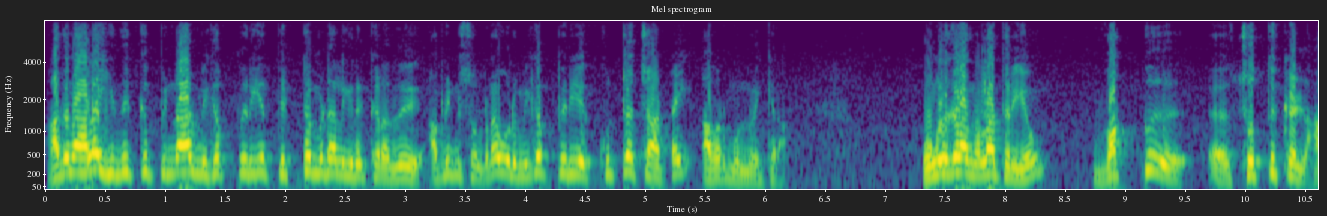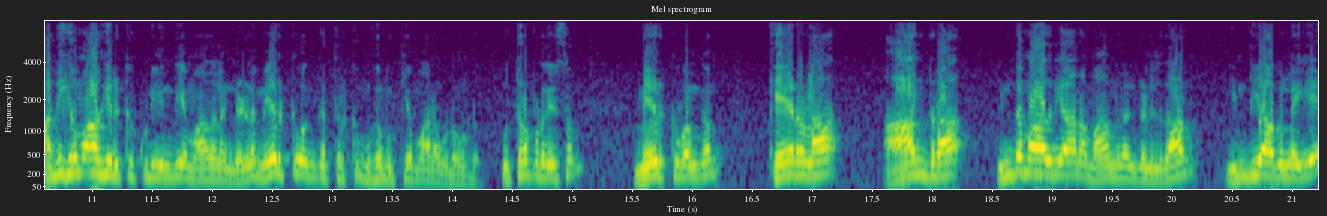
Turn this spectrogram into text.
அதனால இதுக்கு பின்னால் மிகப்பெரிய திட்டமிடல் இருக்கிறது அப்படின்னு சொல்கிற ஒரு மிகப்பெரிய குற்றச்சாட்டை அவர் முன்வைக்கிறார். உங்களுக்கெல்லாம் நல்லா தெரியும். வக்பு சொத்துக்கள் அதிகமாக இருக்கக்கூடிய இந்திய மாநிலங்களில் மேற்கு வங்கத்திற்கு மிக முக்கியமான உணவு உண்டு. உத்தரப்பிரதேசம் மேற்கு வங்கம் கேரளா ஆந்திரா இந்த மாதிரியான மாநிலங்களில் தான் இந்தியாவிலேயே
